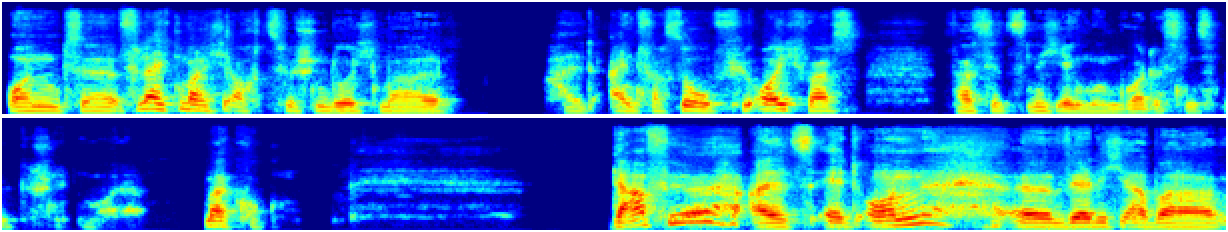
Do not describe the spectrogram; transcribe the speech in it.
Und äh, vielleicht mache ich auch zwischendurch mal halt einfach so für euch was, was jetzt nicht irgendwo im Gottesdienst mitgeschnitten wurde. Mal gucken. Dafür als Add-on äh, werde ich aber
